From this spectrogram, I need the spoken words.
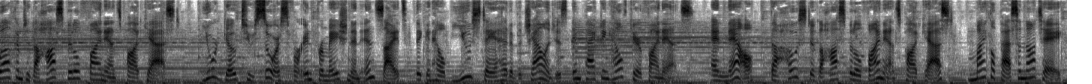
Welcome to the Hospital Finance Podcast, your go to source for information and insights that can help you stay ahead of the challenges impacting healthcare finance. And now, the host of the Hospital Finance Podcast, Michael Passanante.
